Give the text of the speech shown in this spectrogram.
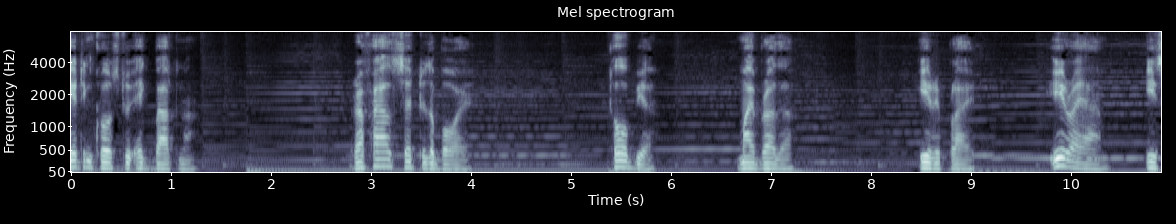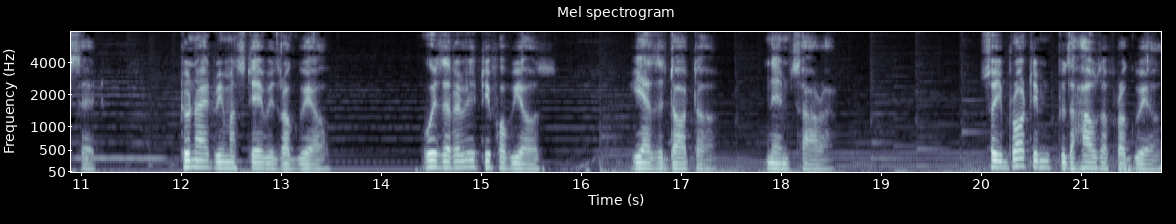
getting close to Ecbatana, Raphael said to the boy, Tobiah, my brother. He replied, Here I am, he said. Tonight we must stay with Raguel, who is a relative of yours. He has a daughter named Sarah. So he brought him to the house of Raguel,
